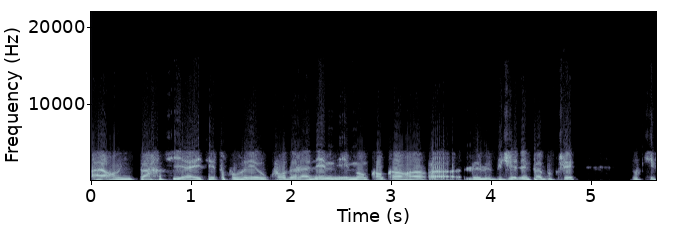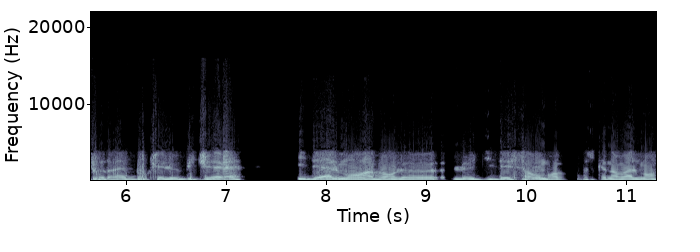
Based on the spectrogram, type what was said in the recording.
alors une partie a été trouvée au cours de l'année, mais il manque encore. Euh, le, budget n'est pas bouclé, donc il faudrait boucler le budget. Idéalement avant le, le 10 décembre, parce que normalement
